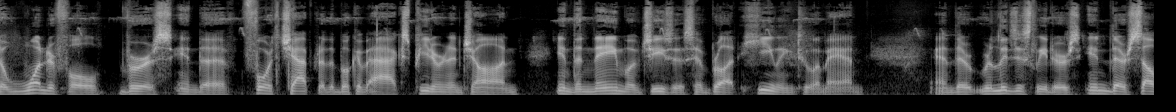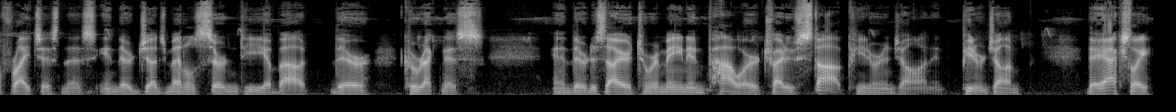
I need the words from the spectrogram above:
a wonderful verse in the fourth chapter of the book of Acts. Peter and John, in the name of Jesus, have brought healing to a man. And the religious leaders, in their self righteousness, in their judgmental certainty about their correctness, and their desire to remain in power, try to stop Peter and John. And Peter and John, they actually,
